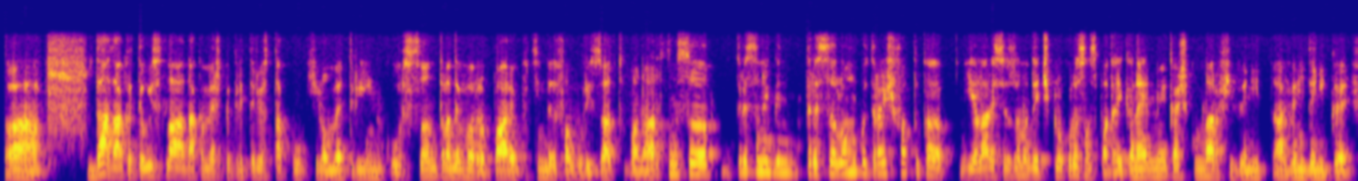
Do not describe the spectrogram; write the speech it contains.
Ah, da, dacă te uiți la, dacă mergi pe criteriul ăsta cu kilometri în cursă, într-adevăr pare puțin de favorizat Van Aert, însă trebuie să ne gând, trebuie să luăm în considerare și faptul că el are sezonul de ciclocross în spate, adică nu e ca și cum n-ar fi venit, ar veni de nicăieri.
